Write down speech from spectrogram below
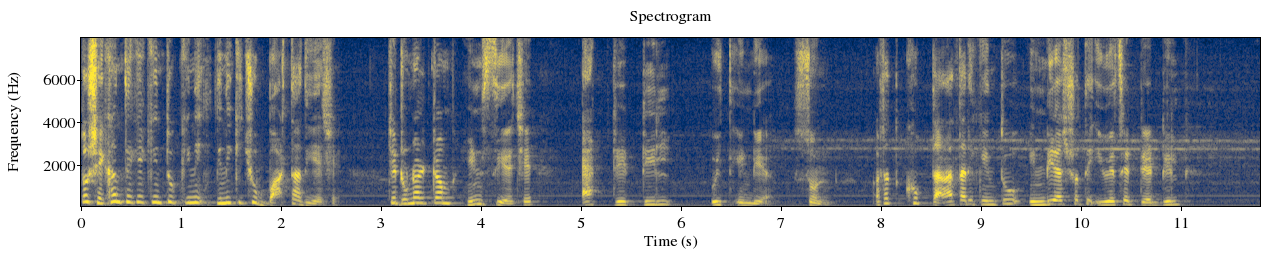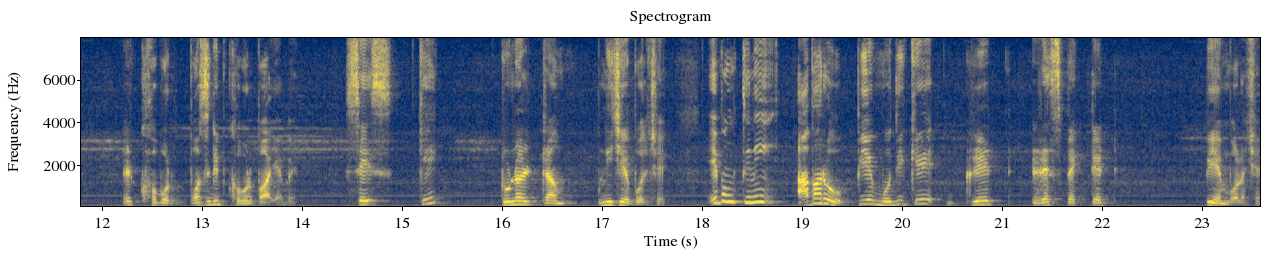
তো সেখান থেকে কিন্তু তিনি তিনি কিছু বার্তা দিয়েছে যে ডোনাল্ড ট্রাম্প হিন্টস দিয়েছে at deal with India soon অর্থাৎ খুব তাড়াতাড়ি কিন্তু ইন্ডিয়ার সাথে ইউএসের ট্রেড ডিল এর খবর পজিটিভ খবর পাওয়া যাবে। শেষ কে? ডোনাল্ড ট্রাম্প নিজে বলছে। এবং তিনি আবারও পিএম মোদিকে গ্রেট রেসপেক্টেড পিএম বলেছে।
